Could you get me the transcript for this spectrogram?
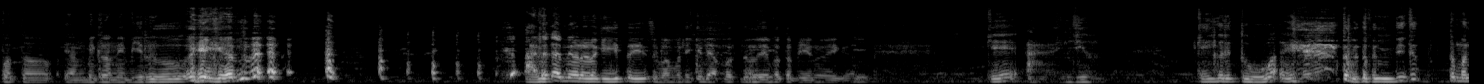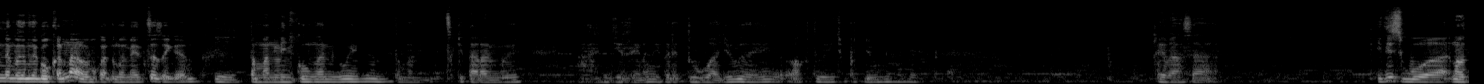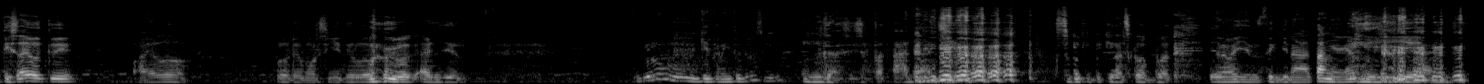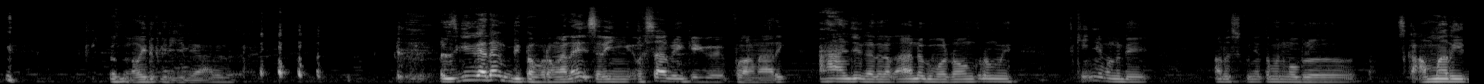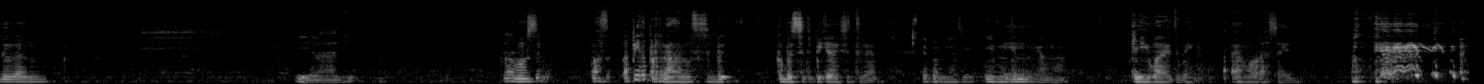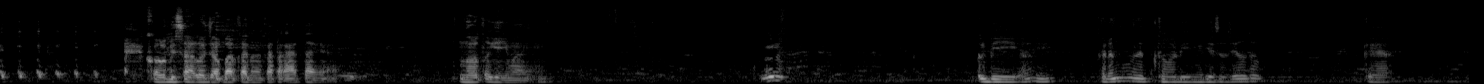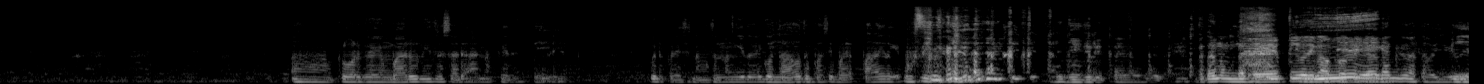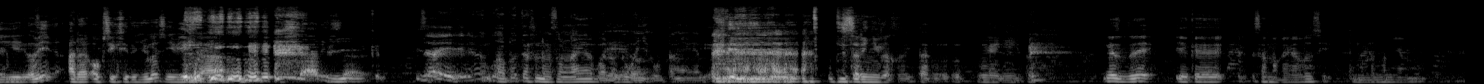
Foto yang backgroundnya biru, ya kan? Ada kan orang-orang kayak gitu ya Sebelum menikah upload dulu ya foto biru ya kan? Kayak anjir Kayak gue udah tua ya. Temen-temen itu teman-teman gue kenal bukan teman medsos ya kan? Iya. teman lingkungan gue kan? Teman sekitaran gue anjir Rena udah tua juga ya waktu cepet juga. Kan. kayak bahasa itu sebuah notis aja buat gue. Ayo lo lo udah umur segitu lo. Gue anjir. Tapi lu memikirkan itu terus gitu. enggak sih sempat ada anjir. Sempat kepikiran sekelebat Ya namanya insting binatang ya kan. iya lo mau hidup gini-gini aja Terus gue kadang di tongkrongan aja sering resah nih kayak gue pulang narik Anjir gak anak-anak gue mau nongkrong nih. Kayaknya emang deh harus punya temen ngobrol sekamar itu kan. Gila lagi. Nah maksud, maksud tapi lu pernah kebesit pikiran situ kan? Ya pernah sih. Ya mungkin karena Kayak gimana itu Bang yang lo rasain? Kalau bisa lo jabarkan dengan kata-kata ya Menurut lo gimana? gue lebih apa ya, kadang gue ngeliat kalau di media sosial tuh kayak eh, keluarga yang baru nih terus ada anak gitu Iya. gue udah pada seneng-seneng gitu ya gue tahu tuh pasti banyak pala lagi pusing Anjing jadi kayak Betul emang udah happy lo di ngupload iya ya kan gue gak tahu juga Iya, tapi ada opsi situ juga sih bisa. bisa, bisa. Iya, bisa ya gue apa tuh seneng-seneng aja padahal gue banyak utang ya kan Itu sering juga ke kita kayak gitu. nggak sebetulnya ya kayak sama kayak lo sih teman-teman yang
